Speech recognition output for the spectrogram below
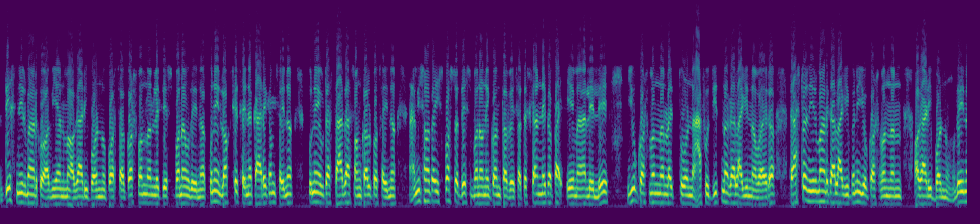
देश निर्माणको अभियानमा अगाडि बढ्नुपर्छ। गठबन्धनले देश बनाउँदैन। कुनै लक्ष्य छैन कार्यक्रम छैन कुनै एउटा साझा सङ्कल्प छैन। हामीसँग त स्पष्ट देश बनाउने गन्तव्य छ। त्यस कारण नेकपा एमाले यो गठबन्धनलाई तोड्न आफू जित्नका लागि नभएर राष्ट्र निर्माणका लागि पनि यो गठबन्धन अगाडि बढ्नु हुँदैन।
